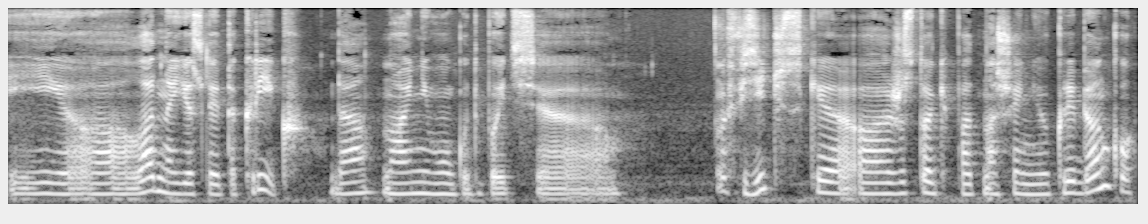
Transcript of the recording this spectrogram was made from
И э, ладно, если это крик, да, но они могут быть э, ну, физически жестоки по отношению к ребенку.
